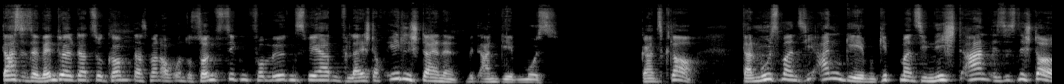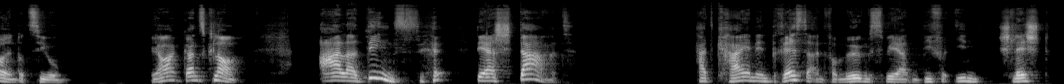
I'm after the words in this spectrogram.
dass es eventuell dazu kommt, dass man auch unter sonstigen Vermögenswerten vielleicht auch Edelsteine mit angeben muss. Ganz klar. Dann muss man sie angeben. Gibt man sie nicht an, ist es eine Steuerhinterziehung. Ja, ganz klar. Allerdings, der Staat hat kein Interesse an Vermögenswerten, die für ihn schlecht,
